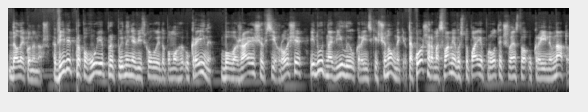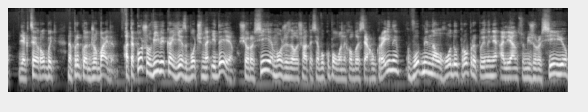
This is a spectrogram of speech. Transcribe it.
Далеко не наш. Вівік пропагує припинення військової допомоги України, бо вважає, що всі гроші йдуть на віли українських чиновників. Також Рамасвамі виступає проти членства України в НАТО, як це робить, наприклад, Джо Байден. А також у Вівіка є збочена ідея, що Росія може залишатися в окупованих областях України в обмін на угоду про припинення альянсу між Росією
